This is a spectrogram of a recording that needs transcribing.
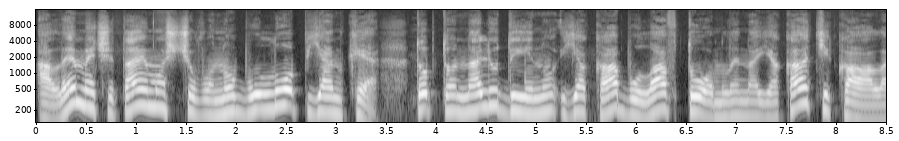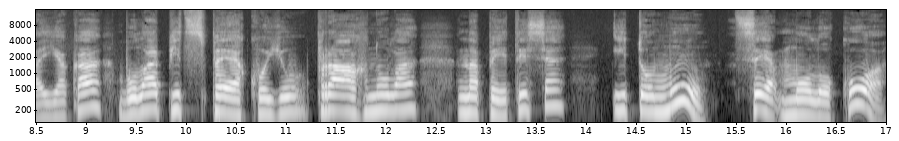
Але ми читаємо, що воно було п'янке, тобто на людину, яка була втомлена, яка тікала, яка була під спекою, прагнула напитися, і тому це молоко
